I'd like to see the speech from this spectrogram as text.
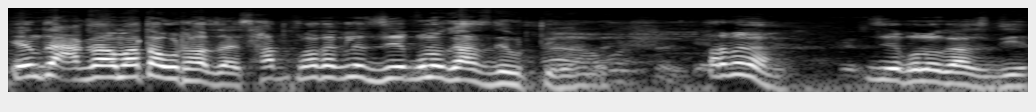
কিন্তু আগা মাথা উঠা যায়। ছাদ খোলা থাকলে যে কোনো গাছ দিয়ে উঠতে পারবে। পারবে না? যে কোনো গাছ দিয়ে।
